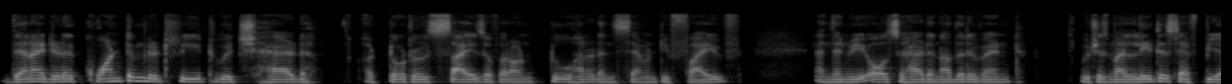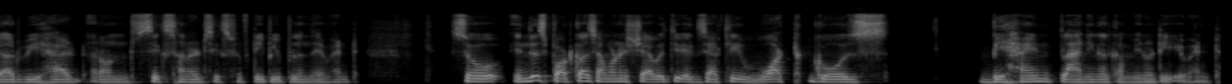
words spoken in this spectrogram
Then I did a quantum retreat, which had a total size of around 275. And then we also had another event, which is my latest FBR. We had around 600, 650 people in the event. So, in this podcast, I want to share with you exactly what goes behind planning a community event.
